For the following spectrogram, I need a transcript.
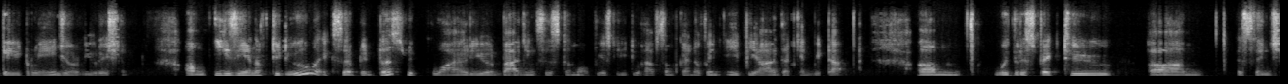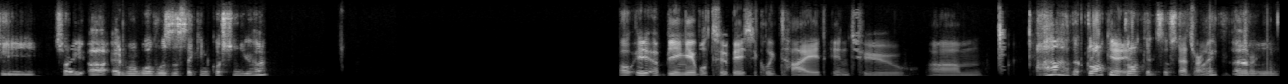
date range or duration um, easy enough to do, except it does require your badging system, obviously, to have some kind of an API that can be tapped. Um, with respect to um, essentially, sorry, uh, Edwin, what was the second question you had? Oh, it, uh, being able to basically tie it into um, ah the clock in yeah, clock in system, that's right? right? That's um, right.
